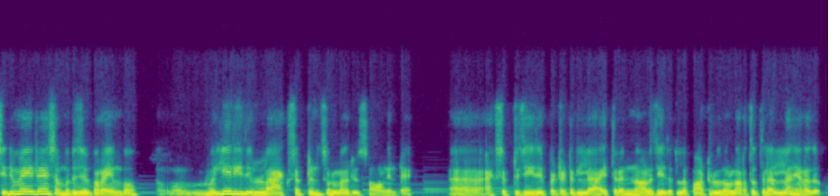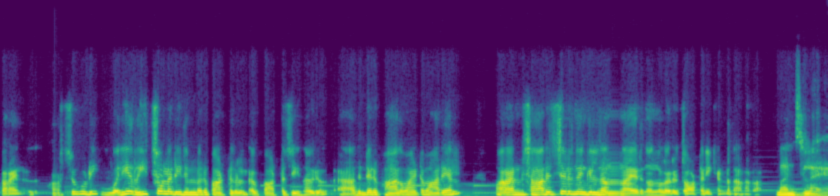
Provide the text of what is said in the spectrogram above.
സിനിമയിലെ സംബന്ധിച്ച് പറയുമ്പോൾ വലിയ രീതിയിലുള്ള ആക്സെപ്റ്റൻസ് ഉള്ള ഒരു സോങ്ങിന്റെ അക്സെപ്റ്റ് ചെയ്യപ്പെട്ടിട്ടില്ല ഇത്രയും നാൾ ചെയ്തിട്ടുള്ള പാട്ടുകൾ എന്നുള്ള അർത്ഥത്തിലല്ല ഞാനത് പറയുന്നത്. കുറച്ചുകൂടി വലിയ റീച്ച് ഉള്ള രീതിയിലുള്ള ഒരു പാട്ടുകൾ പാട്ട് ചെയ്യുന്ന ഒരു അതിന്റെ ഒരു ഭാഗമായിട്ട് മാറിയാൽ മാറാൻ സാധിച്ചിരുന്നെങ്കിൽ നന്നായിരുന്നു എന്നുള്ള ഒരു തോട്ട് എനിക്കേണ്ടതാണ് മനസ്സിലായി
